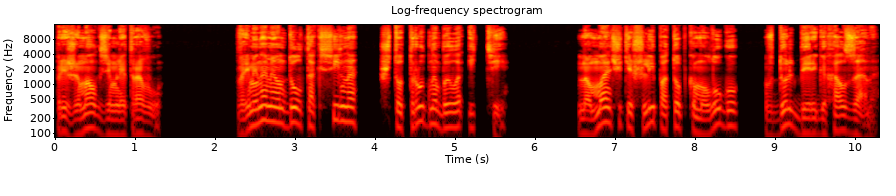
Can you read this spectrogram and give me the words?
прижимал к земле траву. Временами он дул так сильно, что трудно было идти. Но мальчики шли по топкому лугу вдоль берега Халзана.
